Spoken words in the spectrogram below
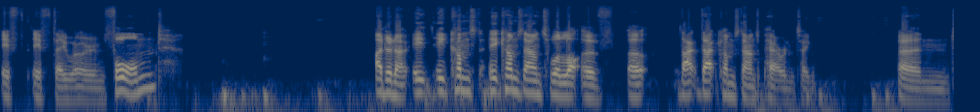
if if they were informed, I don't know. It it comes it comes down to a lot of uh, that that comes down to parenting, and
